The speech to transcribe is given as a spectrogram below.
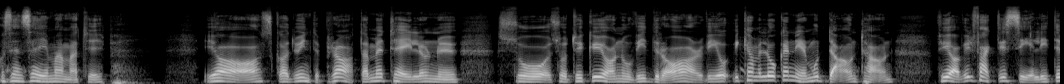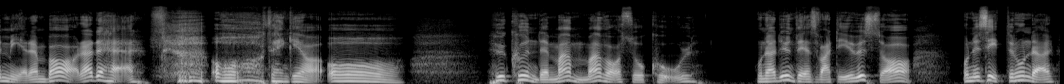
Och sen säger mamma typ Ja, ska du inte prata med Taylor nu så, så tycker jag nog vi drar. Vi, vi kan väl åka ner mot downtown. För jag vill faktiskt se lite mer än bara det här. Åh, tänker jag. Åh, Hur kunde mamma vara så cool? Hon hade ju inte ens varit i USA och nu sitter hon där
